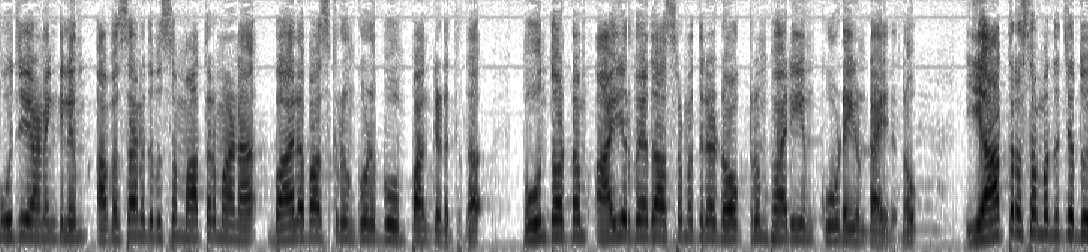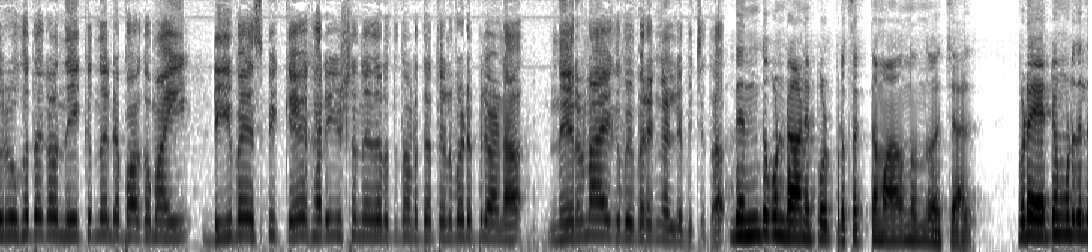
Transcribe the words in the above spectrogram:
പൂജയാണെങ്കിലും അവസാന ദിവസം മാത്രമാണ് ബാലഭാസ്കറും കുടുംബവും പങ്കെടുത്തത്. പൂന്തോട്ടം ആയുർവേദാശ്രമത്തിലെ ഡോക്ടറും ഭാര്യയും കൂടെയുണ്ടായിരുന്നു. യാത്ര സംബന്ധിച്ച ദുരൂഹതകൾ നീക്കുന്നതിന്റെ ഭാഗമായി ഡിവൈഎസ്പി കെ ഹരീഷ് നേതൃത്വം നടത്തിയ തെളിവെടുപ്പിലാണ് നിർണായക വിവരങ്ങൾ ലഭിച്ചത്. ഇതെന്തുകൊണ്ടാണ് ഇപ്പോൾ പ്രസക്തമാകുന്നതെന്ന് വെച്ചാൽ ഇവിടെ ഏറ്റവും കൂടുതൽ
